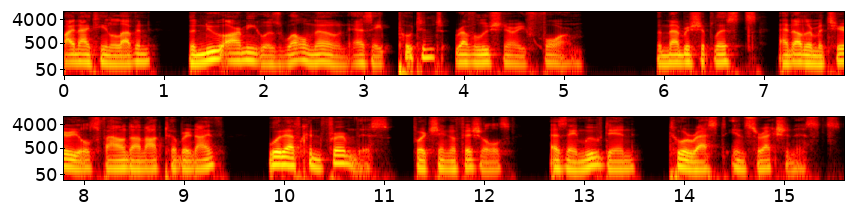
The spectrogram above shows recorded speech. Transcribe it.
By 1911, the new army was well known as a potent revolutionary form. The membership lists and other materials found on October 9th would have confirmed this for Qing officials as they moved in to arrest insurrectionists.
